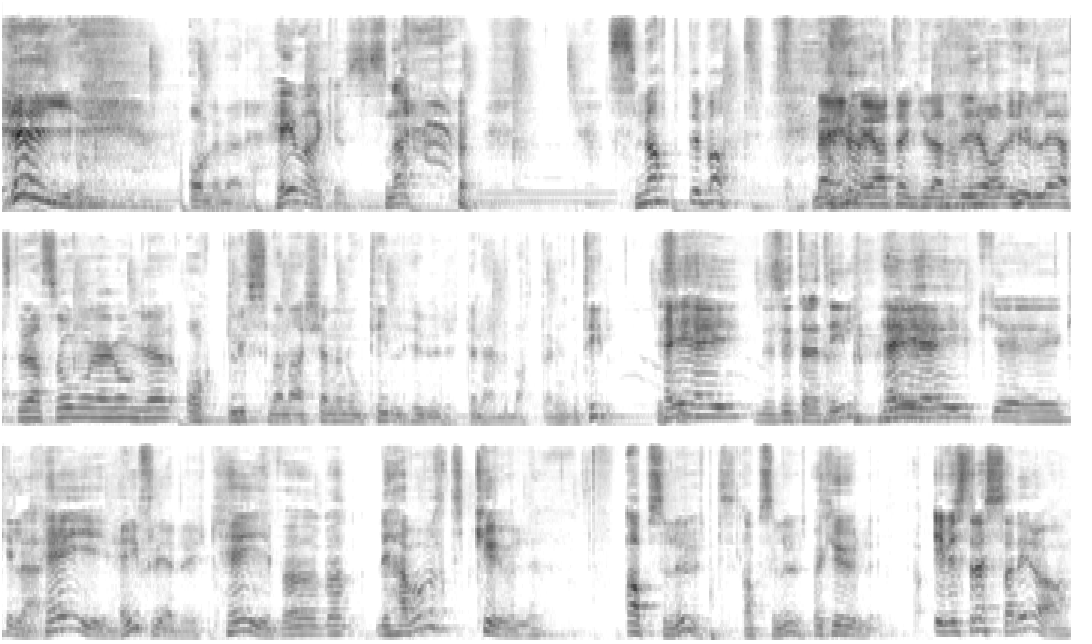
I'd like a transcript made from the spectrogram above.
Hej! Oliver. Hej Marcus, snabbt. Snabbt debatt. Nej, men jag tänker att vi har ju läst det här så många gånger och lyssnarna känner nog till hur den här debatten går till. Det Hej hej! Det sitter en till. Hej, hej. K- Killar. Hej! Hej Fredrik. Hej! Det här var väl kul? Absolut, absolut. Vad kul. Är vi stressade idag?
